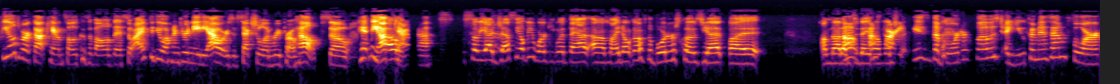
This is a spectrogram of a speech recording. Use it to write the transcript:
field work got canceled because of all of this, so I have to do 180 hours of sexual and repro health. So hit me up, Oh. Canada. So yeah, Jesse I'll be working with that. Um, I don't know if the border's closed yet, but I'm not up Oh, to date I'm on what. sorry. Is the border closed a euphemism for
